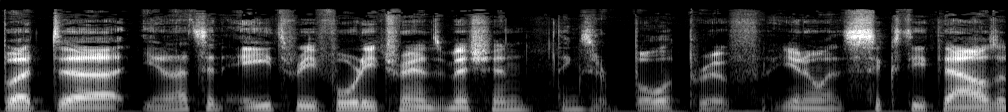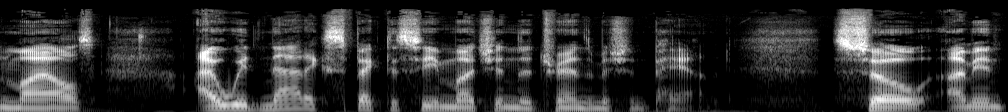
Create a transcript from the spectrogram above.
But uh, you know that's an A340 transmission. Things are bulletproof. You know, at 60,000 miles, I would not expect to see much in the transmission pan. So, I mean,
